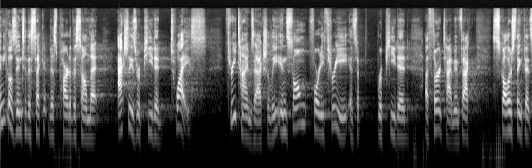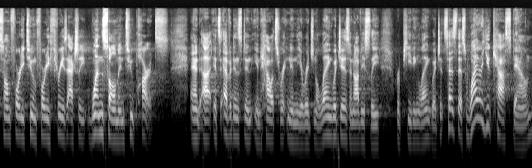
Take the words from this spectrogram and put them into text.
Then he goes into the second, this part of the psalm that actually is repeated twice, three times actually. In Psalm 43, it's repeated a third time. In fact, Scholars think that Psalm 42 and 43 is actually one psalm in two parts. And uh, it's evidenced in, in how it's written in the original languages and obviously repeating language. It says this Why are you cast down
